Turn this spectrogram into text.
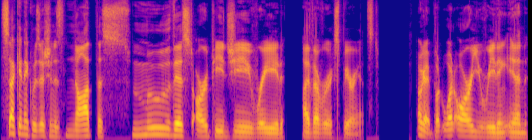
Second Inquisition is not the smoothest RPG read I've ever experienced. Okay, but what are you reading in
